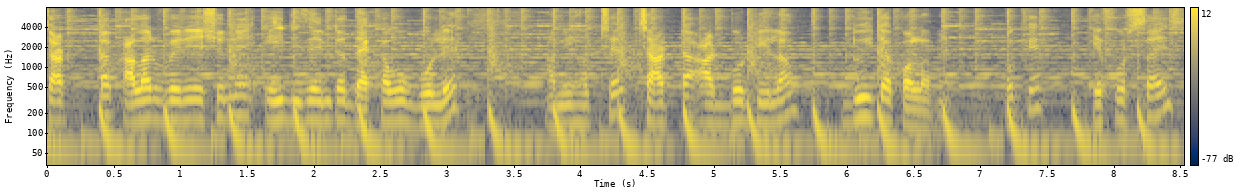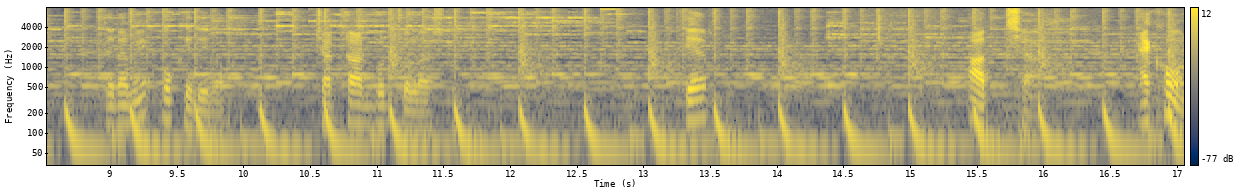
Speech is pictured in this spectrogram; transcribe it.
চারটা কালার ভেরিয়েশনে এই ডিজাইনটা দেখাবো বলে আমি হচ্ছে চারটা আর্টবোর্ড নিলাম, দুইটা কলামে ওকে এ ফোর সাইজ দেন আমি ওকে দিলাম। চারটা আর্টবোর্ড চলে আসবে আচ্ছা এখন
